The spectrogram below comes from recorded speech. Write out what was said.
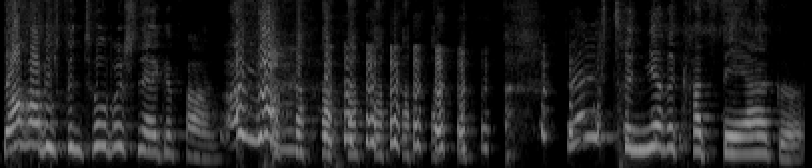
Doch, aber ich bin turbo schnell gefahren. Also. ich trainiere gerade Berge.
